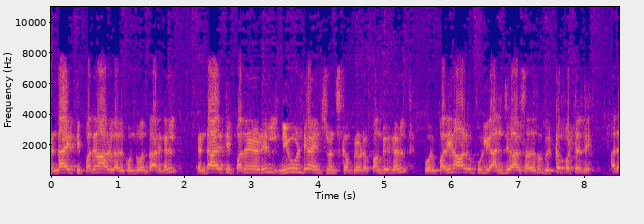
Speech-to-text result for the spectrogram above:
ரெண்டாயிரத்தி பதினாறில் அது கொண்டு வந்தார்கள். ரெண்டாயிரத்தி பதினேழில் நியூ இந்தியா இன்சூரன்ஸ் கம்பெனியோட பங்குகள் ஒரு பதினாலு புள்ளி அஞ்சு ஆறு சதவீதம் விற்கப்பட்டது. அது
